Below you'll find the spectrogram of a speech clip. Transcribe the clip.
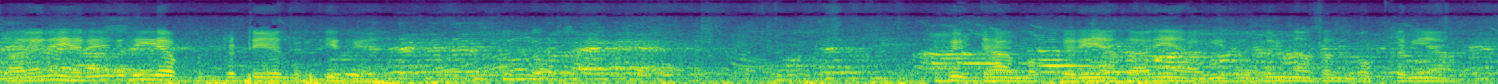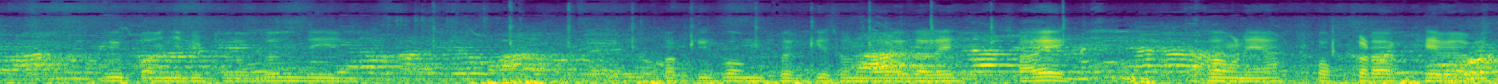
ਸਾਰੇ ਨੇ ਹਰੇਕ ਦੀ ਡਿਟੇਲ ਦਿੱਤੀ ਹੋਈ ਹੈ। ਭੇਡਾਂ ਬੱਕਰੀਆਂ ਸਾਰੀਆਂ ਆ ਗਈ ਦੁੱਧ ਦੀ ਨਸਲ ਬੱਕਰੀਆਂ, ਵੀ 5 ਲੀਟਰ ਦੁੱਧ ਦਿੰਦੀ ਆ। ਬਾਕੀ ਘੁੰਮ ਫਿਰ ਕੇ ਸੁਣਨ ਵਾਲੇ ਗਲੇ ਸਾਰੇ ਦਿਖਾਉਣੇ ਆ ਕੁੱਕੜ ਰੱਖੇ ਹੋਏ ਆ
